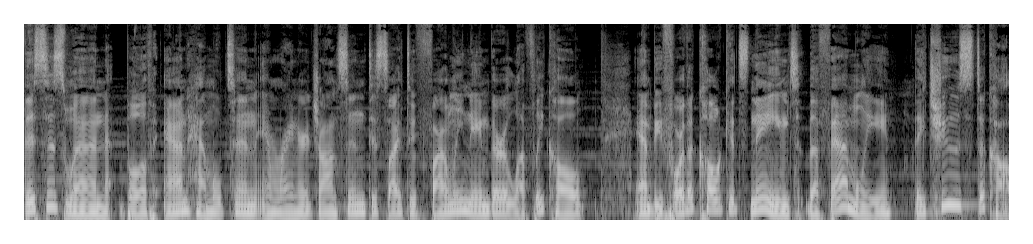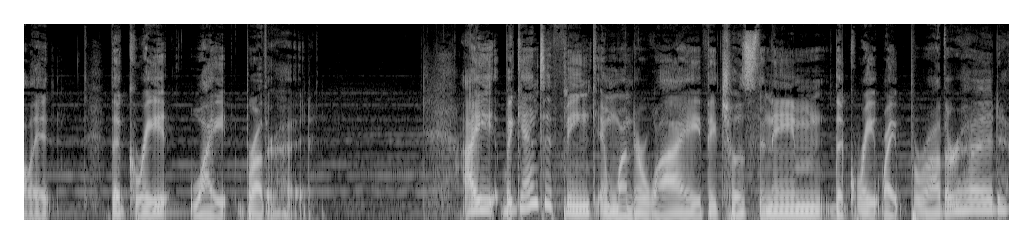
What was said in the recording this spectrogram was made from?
This is when both Anne Hamilton and Raynor Johnson decide to finally name their lovely cult, and before the cult gets named, the family, they choose to call it the Great White Brotherhood. I began to think and wonder why they chose the name the Great White Brotherhood.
